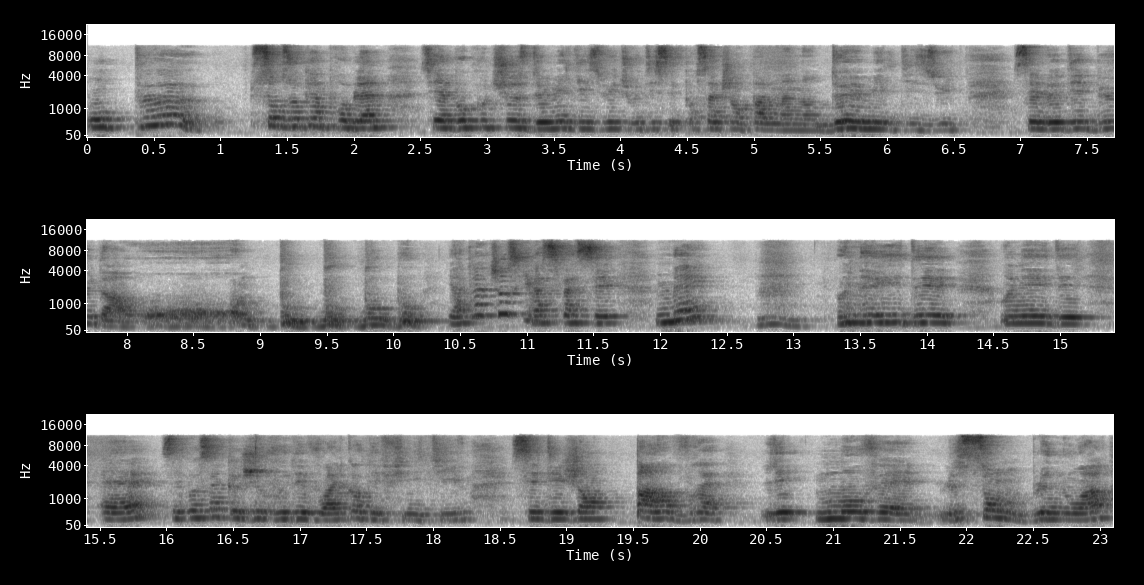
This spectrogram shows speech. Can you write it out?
On peut sans aucun problème. S'il y a beaucoup de choses, 2018, je vous dis, c'est pour ça que j'en parle maintenant, 2018, c'est le début d'un. Il y a plein de choses qui vont se passer, mais on est aidé, on est aidé. Et c'est pour ça que je vous dévoile qu'en définitive, c'est des gens pas vrais, les mauvais, le sombre, le noir,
